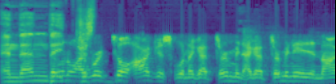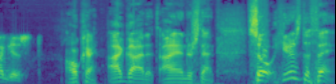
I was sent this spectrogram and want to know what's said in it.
and then they. No, no, just... I worked till August when I got terminated. I got terminated in August. Okay, I got it. I understand. So here's the thing:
